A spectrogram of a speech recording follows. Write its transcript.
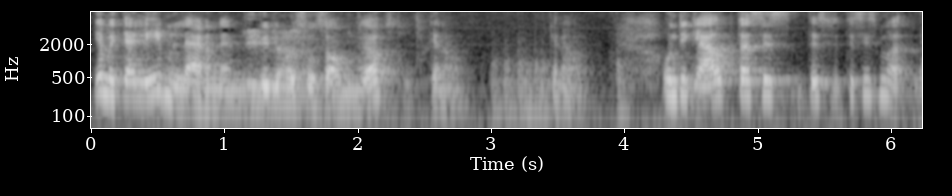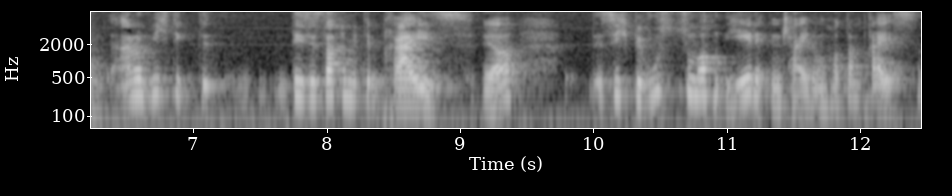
Ja, mit der Leben lernen, Leben würde ich mal so sagen, ja. Genau. genau. Und ich glaube, dass es, das, das ist mir auch noch wichtig, diese Sache mit dem Preis, ja, sich bewusst zu machen, jede Entscheidung hat einen Preis.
